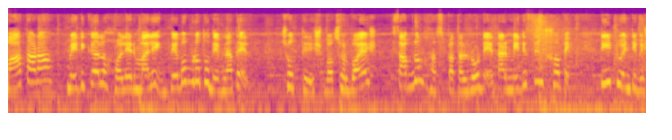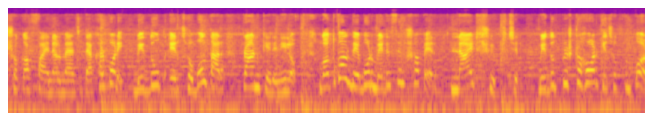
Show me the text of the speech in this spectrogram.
মা তারা মেডিকেল হলের মালিক দেবব্রত দেবনাথের। ছত্রিশ বছর বয়স সাবরুম হাসপাতাল রোডে তার মেডিসিন শপে টি টোয়েন্টি বিশ্বকাপ ফাইনাল ম্যাচ দেখার পরে বিদ্যুৎ এর ছবল তার প্রাণ কেড়ে নিল। গতকাল দেবর মেডিসিন শপের নাইট শিফট ছিল। বিদ্যুৎ পৃষ্ঠ হওয়ার কিছুক্ষণ পর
